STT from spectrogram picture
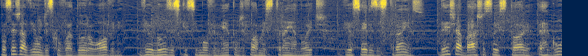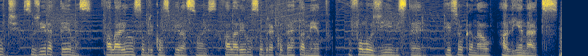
Você já viu um disco voador ou OVNI? Viu luzes que se movimentam de forma estranha à noite? Viu seres estranhos? Deixe abaixo sua história, pergunte, sugira temas. Falaremos sobre conspirações, falaremos sobre acobertamento, ufologia e mistério. Este é o canal Alienates.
